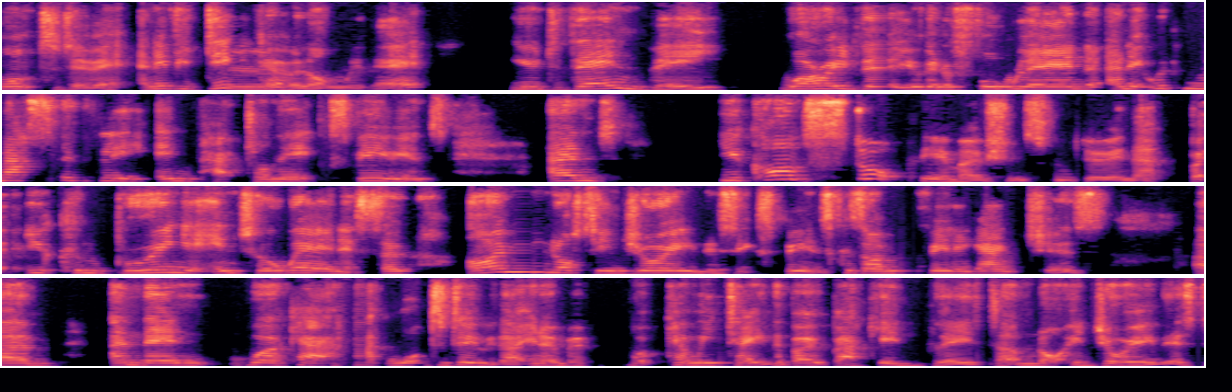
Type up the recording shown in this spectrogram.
want to do it. And if you did mm. go along with it, you'd then be worried that you're going to fall in and it would massively impact on the experience. And you can't stop the emotions from doing that, but you can bring it into awareness. So I'm not enjoying this experience because I'm feeling anxious. Um, and then work out what to do with that. You know, can we take the boat back in, please? I'm not enjoying this,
